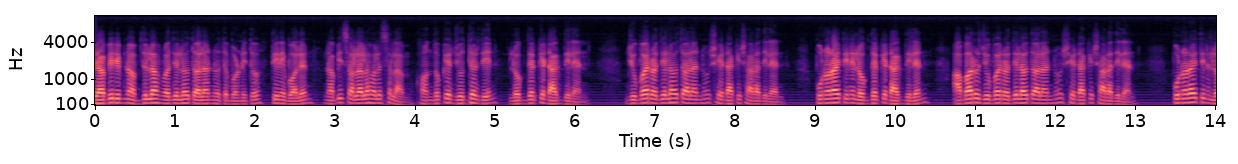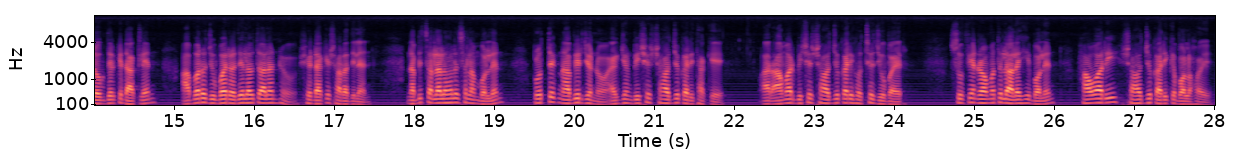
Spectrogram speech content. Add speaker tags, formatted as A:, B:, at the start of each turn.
A: জাবির ইবনু আবদুল্লাহ রদিল্লাহ তাল্লাহতে বর্ণিত, তিনি বলেন, নবী সাল্লাহ সাল্লাম খন্দকের যুদ্ধের দিন লোকদেরকে ডাক দিলেন। জুবাই রদিল্লাহ তাল্লাহ্ন সে ডাকে সাড়া দিলেন। পুনরায় তিনি লোকদেরকে ডাক দিলেন, আবারও জুবাই রদিল্লাহ তাল্লাহ্ন সে ডাকে সাড়া দিলেন। পুনরায় তিনি লোকদেরকে ডাকলেন, আবারও জুবাই রদিল্লাহ তাল্লাহ্ন সে ডাকে সাড়া দিলেন। নবী সাল্লাহ সাল্লাম বললেন, প্রত্যেক নাবির জন্য একজন বিশেষ সাহায্যকারী থাকে, আর আমার বিশেষ সাহায্যকারী হচ্ছে জুবাইর। সুফিয়ান রহমতুল্লা আলহী বলেন, হাওয়ারি সাহায্যকারীকে বলা হয়।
